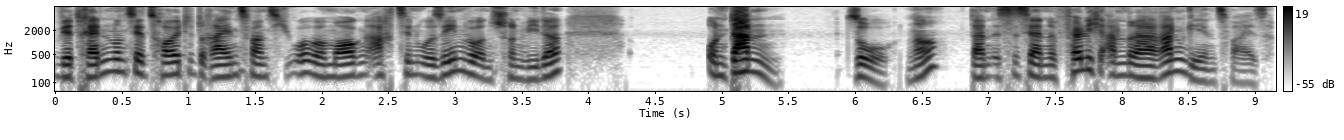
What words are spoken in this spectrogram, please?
wir trennen uns jetzt heute 23 Uhr, aber morgen 18 Uhr sehen wir uns schon wieder. Und dann so, ne? Dann ist es ja eine völlig andere Herangehensweise.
